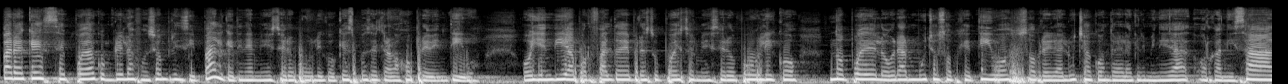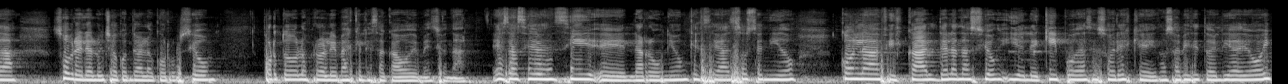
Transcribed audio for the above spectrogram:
para que se pueda cumplir la función principal que tiene el Ministerio Público, que es pues el trabajo preventivo. Hoy en día, por falta de presupuesto, el Ministerio Público no puede lograr muchos objetivos sobre la lucha contra la criminalidad organizada, sobre la lucha contra la corrupción, por todos los problemas que les acabo de mencionar. Esa ha sido en sí eh, la reunión que se ha sostenido con la fiscal de la Nación y el equipo de asesores que nos ha visitado el día de hoy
